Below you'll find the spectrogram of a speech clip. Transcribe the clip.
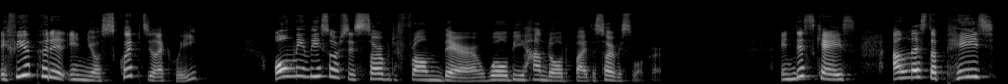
If you put it in your script directory, only resources served from there will be handled by the service worker. In this case, unless the page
